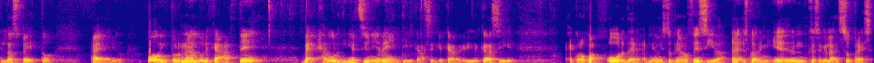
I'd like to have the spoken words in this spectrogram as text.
l'aspetto aereo. Poi tornando alle carte, beh, ordini, azioni, eventi, le classiche, le classiche Eccolo qua, order, abbiamo visto prima offensiva, eh, scusami, eh, questo è il soppress,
